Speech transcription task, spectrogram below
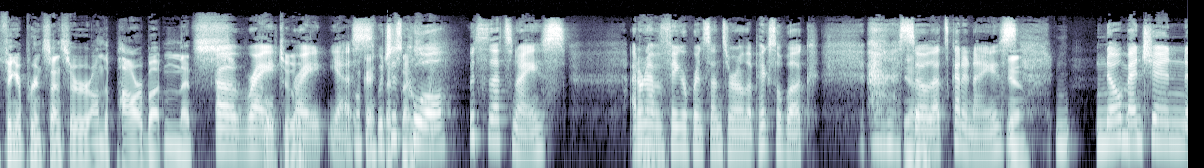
fingerprint sensor on the power button that's oh right cool right yes okay, which is nice. cool. Which that's nice. I don't have a fingerprint sensor on the pixelbook so yeah. that's kind of nice. Yeah. no mention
